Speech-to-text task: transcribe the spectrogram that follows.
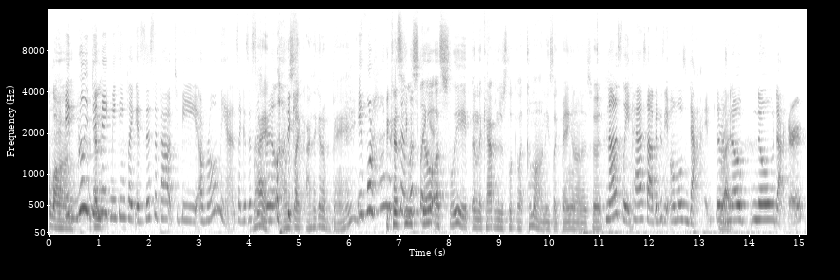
long. It really did And- make me think like, is this about to be a romance? Like, is this right. a real? I was like, are they gonna bang? it one hundred because he was still like asleep, and the captain just looked like, "Come on!" He's like banging on his hood, not asleep, passed out because he almost died. There was Right. no no doctor.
